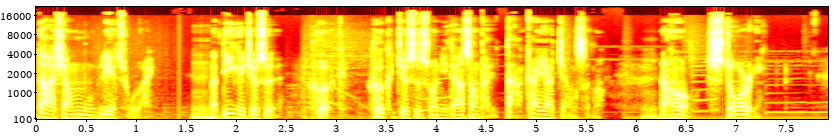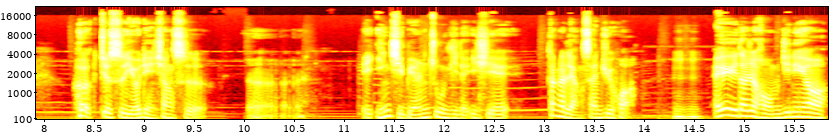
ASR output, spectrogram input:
大项目列出来，嗯，那第一个就是 hook，hook hook 就是说你等下上台大概要讲什么，嗯，然后 story，hook 就是有点像是呃，引起别人注意的一些。大概两三句话，嗯哼，哎，大家好，我们今天要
